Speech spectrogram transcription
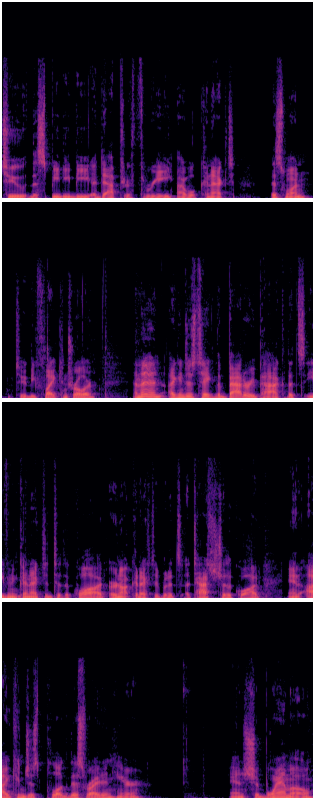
to the SpeedyBee adapter 3. I will connect this one to the flight controller. And then I can just take the battery pack that's even connected to the quad, or not connected, but it's attached to the quad, and I can just plug this right in here. And shabwamo,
